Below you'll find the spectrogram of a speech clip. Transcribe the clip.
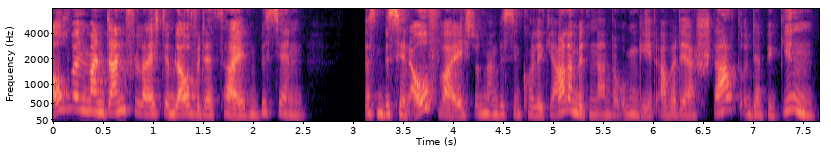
auch wenn man dann vielleicht im Laufe der Zeit ein bisschen das ein bisschen aufweicht und man ein bisschen kollegialer miteinander umgeht, aber der Start und der Beginn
